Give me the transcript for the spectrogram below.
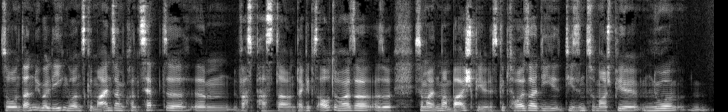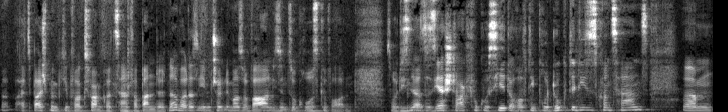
So, und dann überlegen wir uns gemeinsam Konzepte, ähm, was passt da. Und da gibt es Autohäuser, also ich sage mal, immer ein Beispiel. Es gibt Häuser, die, die sind zum Beispiel nur als Beispiel mit dem Volkswagen-Konzern verbandelt, ne, weil das eben schon immer so war und die sind so groß geworden. So, die sind also sehr stark fokussiert auch auf die Produkte dieses Konzerns. Ähm,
